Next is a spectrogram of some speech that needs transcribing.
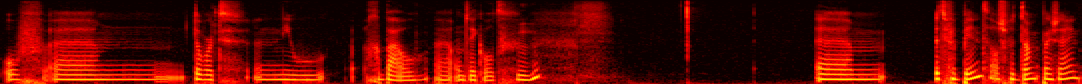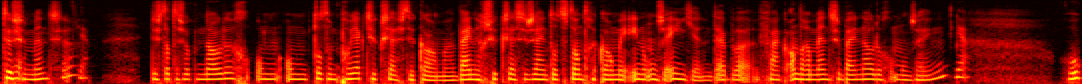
Of ehm, er wordt een nieuw gebouw eh, ontwikkeld. Mhm. Ehm, het verbindt als we dankbaar zijn tussen mensen. Ja. Dus dat is ook nodig om, om tot een projectsucces te komen. Weinig successen zijn tot stand gekomen in ons eentje. Daar hebben we vaak andere mensen bij nodig om ons heen. Ja. Hoe,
